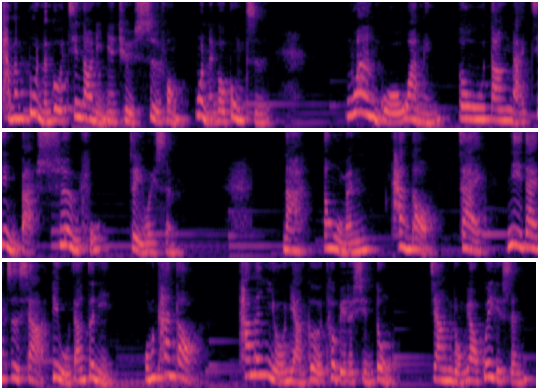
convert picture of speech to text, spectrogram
他们不能够进到里面去侍奉，不能够供职，万国万民都当来敬拜顺服这一位神。那。当我们看到在历代志下第五章这里，我们看到他们有两个特别的行动，将荣耀归给神，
